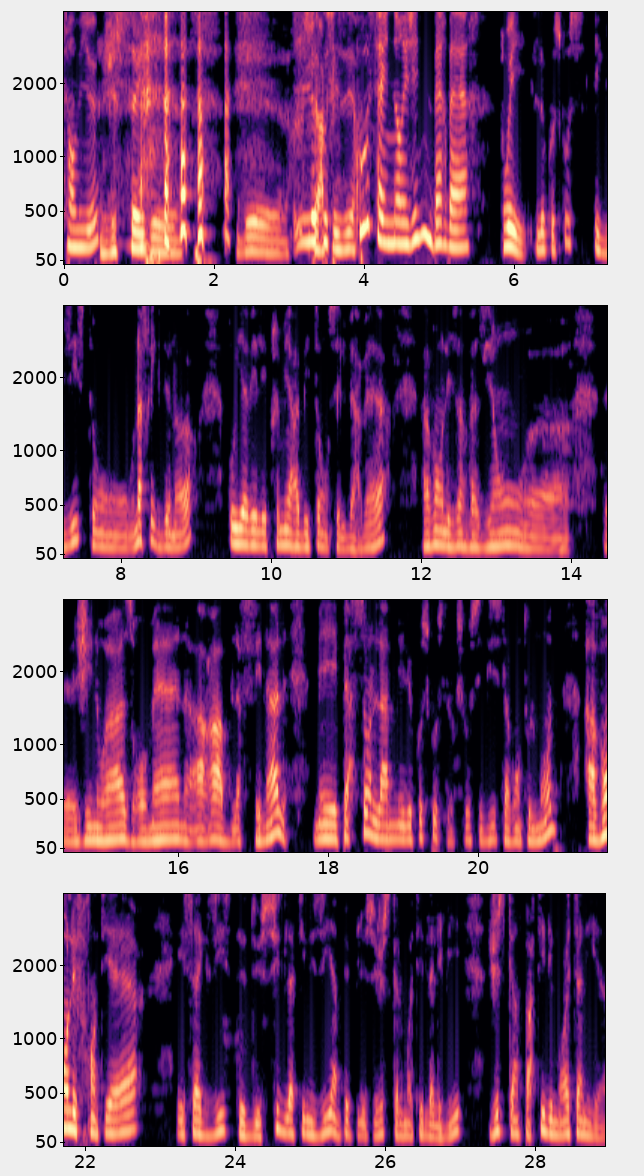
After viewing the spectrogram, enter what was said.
tant mieux. J'essaie de, de Le faire plaisir. couscous a une origine berbère. Oui, le couscous existe en Afrique du Nord, où il y avait les premiers habitants, c'est le berbère, avant les invasions euh, euh, chinoises, romaines, arabes, la finale, mais personne l'a amené le couscous. Le couscous existe avant tout le monde, avant les frontières, et ça existe du sud de la Tunisie, un peu plus, jusqu'à la moitié de la Libye, jusqu'à un parti des Mauritanie. Euh,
